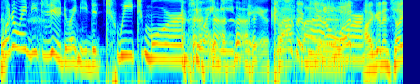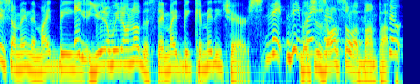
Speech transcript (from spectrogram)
what do I need to do? Do I need to tweet more? Do I need to? Clap you know what? I'm going to tell you something. They might be. It, you know, we don't know this. They might be committee chairs, they, they which is also a bump up. So,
